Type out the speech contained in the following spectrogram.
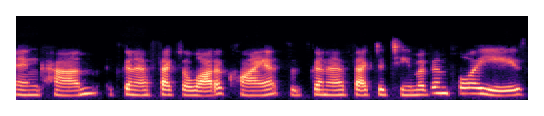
income. It's going to affect a lot of clients. It's going to affect a team of employees.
